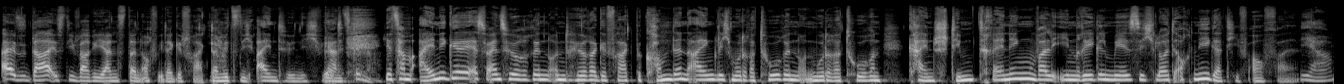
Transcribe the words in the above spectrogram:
also da ist die Varianz dann auch wieder gefragt, damit es nicht eintönig wird. Ganz genau. Jetzt haben einige S1-Hörerinnen und Hörer gefragt, bekommen denn eigentlich Moderatorinnen und Moderatoren kein Stimmtraining, weil ihnen regelmäßig Leute auch negativ auffallen? Ja,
